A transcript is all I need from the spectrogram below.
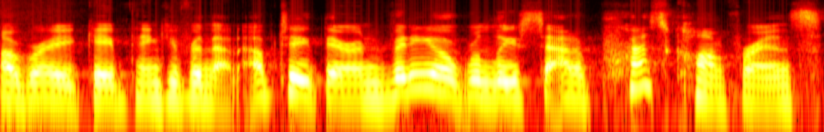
All right, Gabe, thank you for that update there. And video released at a press conference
